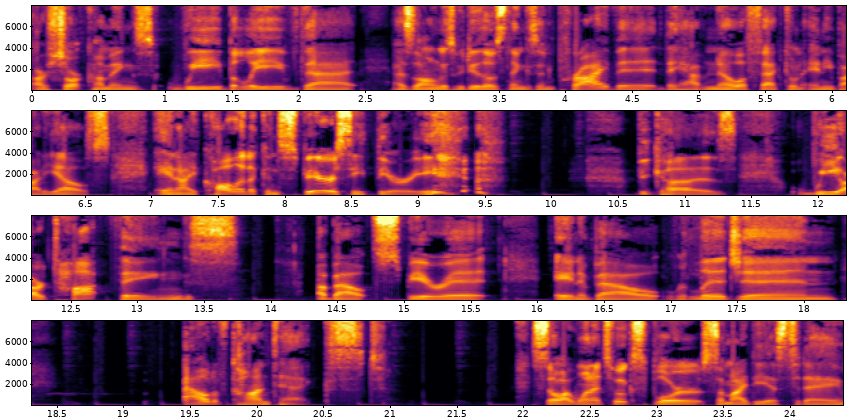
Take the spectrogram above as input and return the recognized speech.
our shortcomings, we believe that as long as we do those things in private, they have no effect on anybody else. And I call it a conspiracy theory because we are taught things about spirit and about religion out of context. So I wanted to explore some ideas today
